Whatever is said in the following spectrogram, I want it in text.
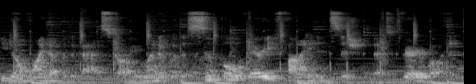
you don't wind up with a bad scar. You wind up with a simple, very fine incision that's very well hidden.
